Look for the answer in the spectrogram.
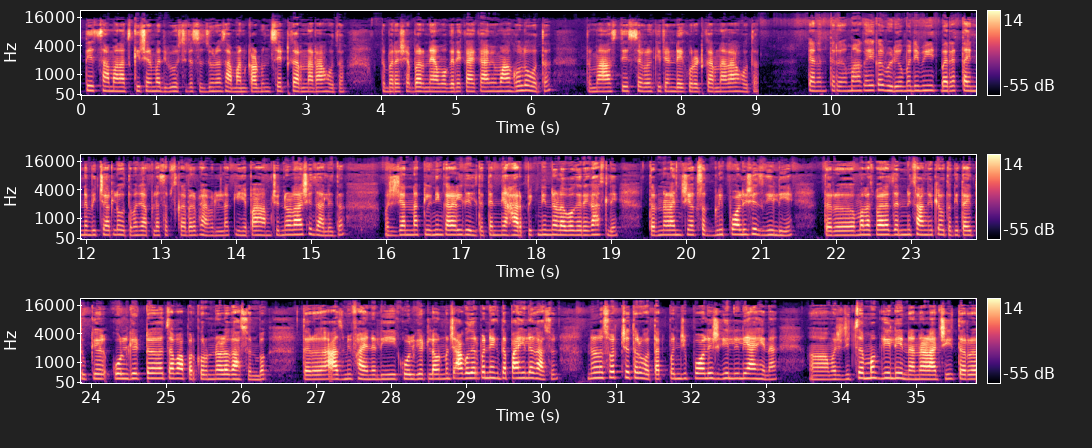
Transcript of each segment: तेच सामान आज किचनमध्ये व्यवस्थित असं जुनं सामान काढून सेट करणार आहोत. तर बऱ्याचशा बरण्या वगैरे काय काय आम्ही मागवलं होतं. तर मग आज तेच सगळं किचन डेकोरेट करणार आहोत. त्यानंतर मागं एका व्हिडिओमध्ये मी बऱ्याच ताईंना विचारलं होतं. म्हणजे आपल्या सबस्क्रायबर फॅमिलीला की हे पहा आमचे नळ असे झाले तर म्हणजे ज्यांना क्लिनिंग करायला दिलं तर त्यांनी हार्पिकनी नळं वगैरे घासले. तर नळांची एक सगळी पॉलिशच गेली आहे. तर मला बऱ्याच जणांनी सांगितलं होतं की ताई तू के कोलगेटचा वापर करून नळं घासून बघ. तर आज मी फायनली कोलगेट लावून म्हणजे अगोदर पण एकदा पाहिलं घासून. नळं स्वच्छ तर होतात पण जी पॉलिश गेलेली आहे ना म्हणजे जी चमक गेली आहे ना नळाची तर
